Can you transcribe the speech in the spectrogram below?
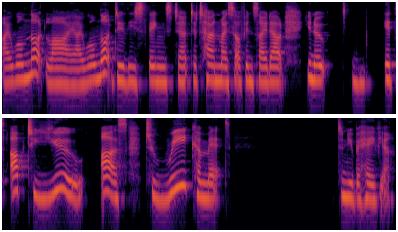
I will not lie. I will not do these things to, to turn myself inside out. You know, it's up to you, us, to recommit to new behavior.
